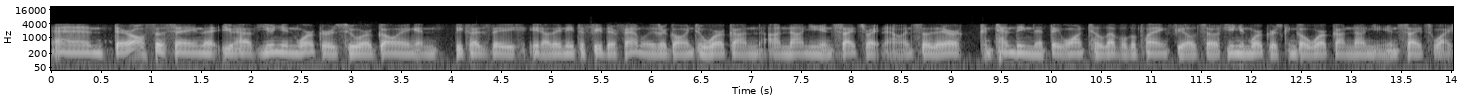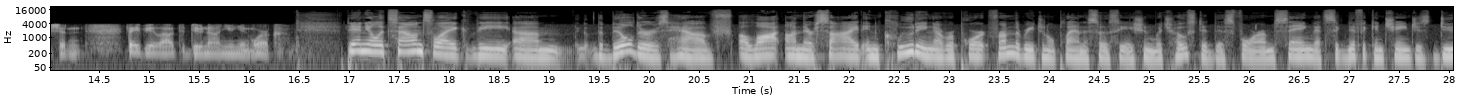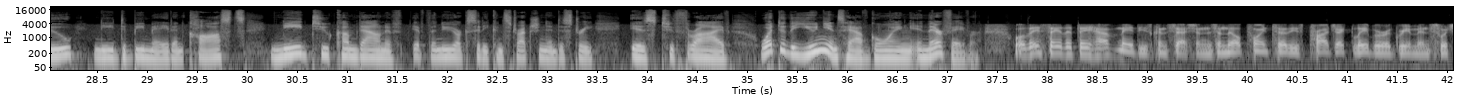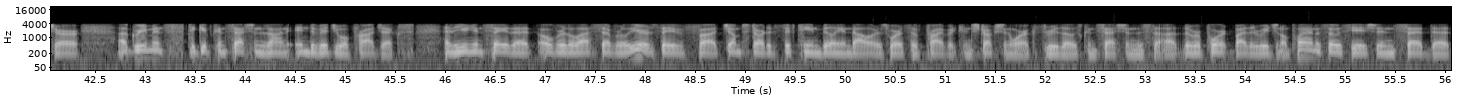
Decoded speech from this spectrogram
And they're also saying that you have union workers who are going and because they, you know, they need to feed their families are going to work on on non-union sites right now. And so they're contending that they want to level the playing field. So if union workers can go work on non-union sites, why shouldn't they be allowed to do non-union work? Daniel, it sounds like the um, the builders have a lot on their side, including a report from the Regional Plan Association, which hosted this forum, saying that significant changes do need to be made and costs need to come down if, if the New York City construction industry is to thrive. What do the unions have going in their favor? Well, they say that they have made these concessions, and they'll point to these project labor agreements, which are agreements to give concessions on individual projects. And the unions say that over the last several years, they've uh, jump started $15 billion worth of private construction work through those concessions. Uh, the report by the Regional Plan Association said that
